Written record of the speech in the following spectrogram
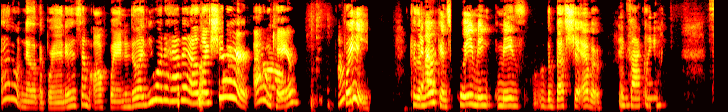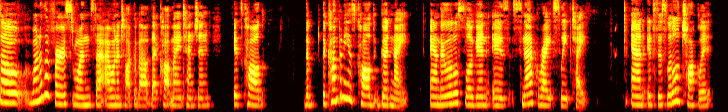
I don't know the brand. It was some off-brand, and they're like, "You want to have it?" I was like, "Sure, I don't oh. care." Okay. Free. Because yeah. Americans, free mean, means the best shit ever. Exactly. So, one of the first ones that I want to talk about that caught my attention, it's called the the company is called Good Night, and their little slogan is snack right, sleep tight. And it's this little chocolate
